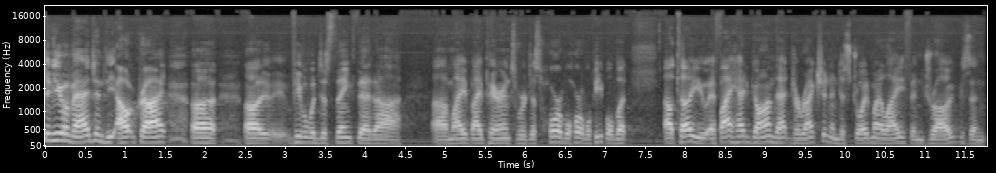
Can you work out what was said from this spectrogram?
can you imagine the outcry? Uh, uh people would just think that uh, my, my parents were just horrible, horrible people. But I'll tell you, if I had gone that direction and destroyed my life in drugs and,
